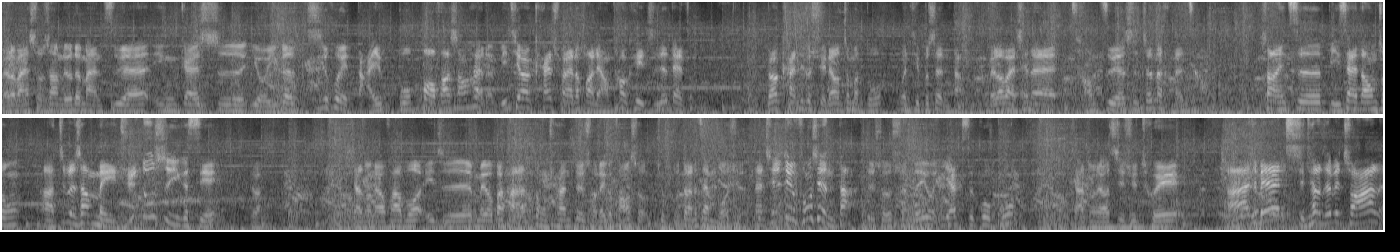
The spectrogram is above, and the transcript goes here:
梅老板手上留的满资源，应该是有一个机会打一波爆发伤害的。VT 二开出来的话，两套可以直接带走。不要看这个血量这么多，问题不是很大。梅老板现在藏资源是真的很能藏。上一次比赛当中啊，基本上每局都是一个 CA，对吧？加中疗发波一直没有办法洞穿对手的一个防守，就不断的在磨血。但其实这个风险很大，对手选择用 EX 过波，加中疗继续推。啊，这边起跳直接被抓了。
